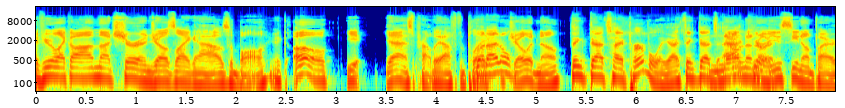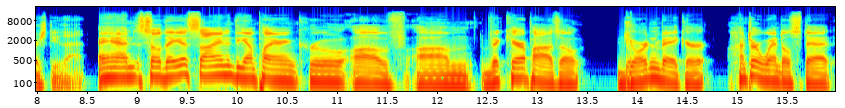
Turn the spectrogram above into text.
If you're like, oh, I'm not sure, and Joe's like, ah, it was a ball. You're like, oh, yeah, yeah, it's probably off the plate. But I don't Joe would know. think that's hyperbole. I think that's No, accurate. no, no. You've seen umpires do that. And so they assigned the umpiring crew of um, Vic Carapazzo, Jordan Baker, Hunter Wendelstedt,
